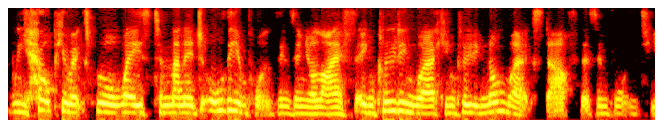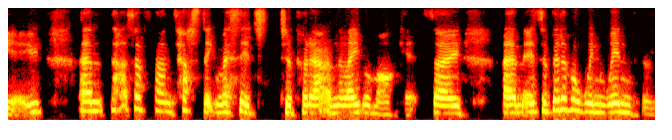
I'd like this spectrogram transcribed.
we help you explore ways to manage all the important things in your life, including work, including non work stuff that's important to you. And that's a fantastic message to put out in the labour market. So um, it's a bit of a win win for,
